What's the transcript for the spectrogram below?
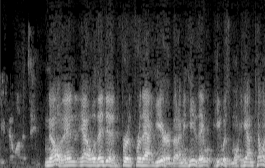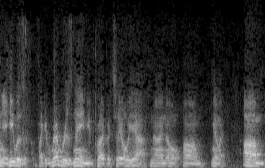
keep him on the team? No, and yeah, well, they did for for that year. But I mean, he they were he was more. He, I'm telling you, he was. If I could remember his name, you'd probably say, "Oh yeah, no, I know." Um, anyway, um,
